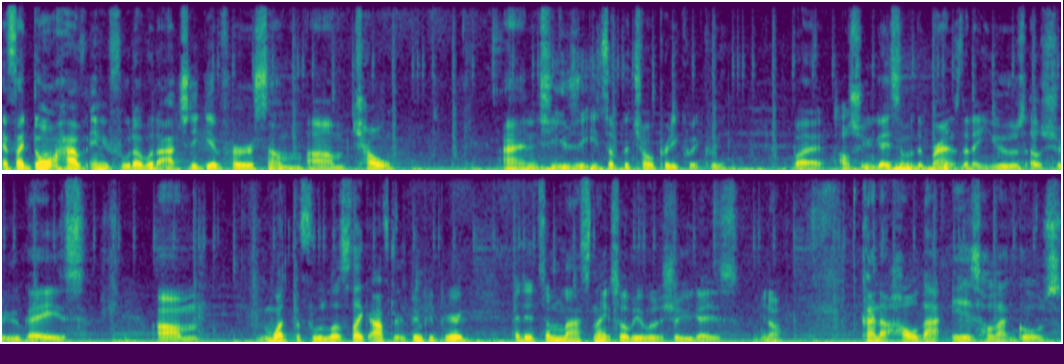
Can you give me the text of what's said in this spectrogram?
If I don't have any food I would actually give her some um, chow and she usually eats up the chow pretty quickly. But i'll show you guys some of the brands that i use. I'll show you guys um, what the food looks like after it's been prepared. I did some last night so i'll be able to show you guys you know kind of how that is how that goes.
